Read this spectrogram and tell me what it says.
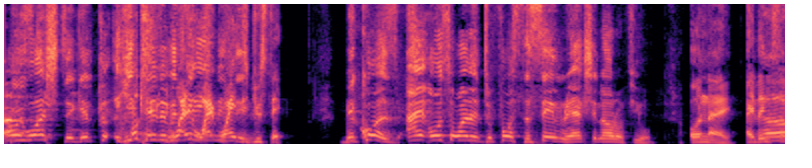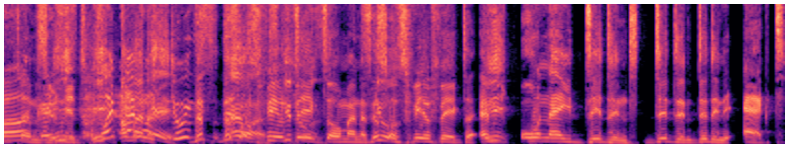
I He watched it get. He Okay, didn't even why, say why, why did you stay? Because I also wanted to force the same reaction out of you. Onai i think sometimes you need He- What I'm type of okay. doing- this this was fear Skittles. factor man this was fear factor and He- onai didn't didn't didn't act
